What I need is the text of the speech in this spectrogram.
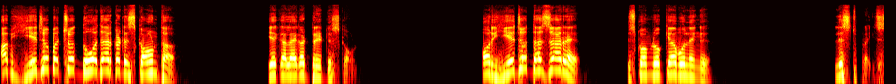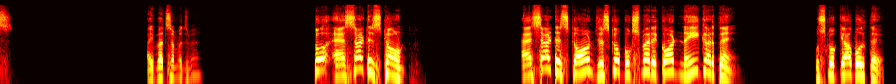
अब ये जो बच्चों 2000 का डिस्काउंट था, ये कहलाएगा ट्रेड डिस्काउंट और ये जो दस हज़ार है, इसको हम लोग क्या बोलेंगे? लिस्ट प्राइस आई बात समझ में? तो ऐसा डिस्काउंट ऐसा डिस्काउंट जिसको बुक्स में रिकॉर्ड नहीं करते हैं, उसको क्या बोलते हैं?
